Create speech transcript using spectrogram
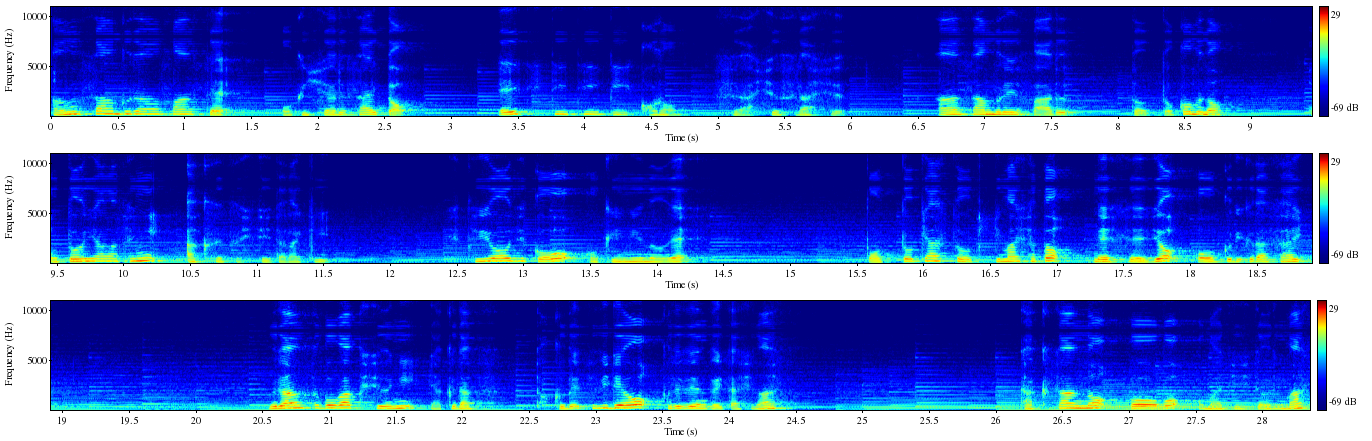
アンサンブルアンファンセオフィシャルサイト http コロン。スラッシュスラッシュアンサンブル FR.com のお問い合わせにアクセスしていただき、必要事項をご記入の上、ポッドキャストを聞きましたとメッセージをお送りください。フランス語学習に役立つ特別ビデオをプレゼントいたします。たくさんのご応募お待ちしております。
